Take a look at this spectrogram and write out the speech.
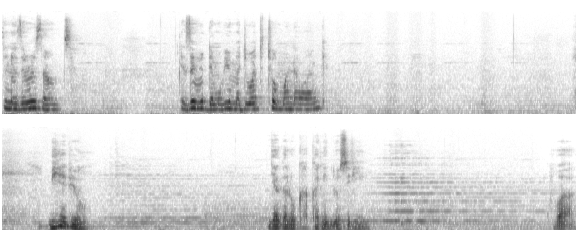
zino ze result. Ezivudde mu byuma gye watuta omwana wange. Byebyo njagala okkakkana ejjosi lino kuba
